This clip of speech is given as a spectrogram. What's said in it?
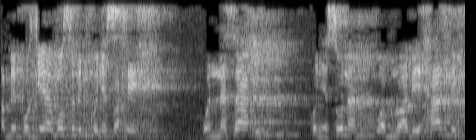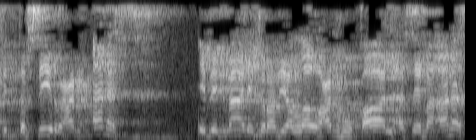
amepokea muslim kwenye sahihi والنسائي kwenye sunan wa ibn abi hatim fi tafsir an anas ibn malik radiyallahu anhu qala asema anas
